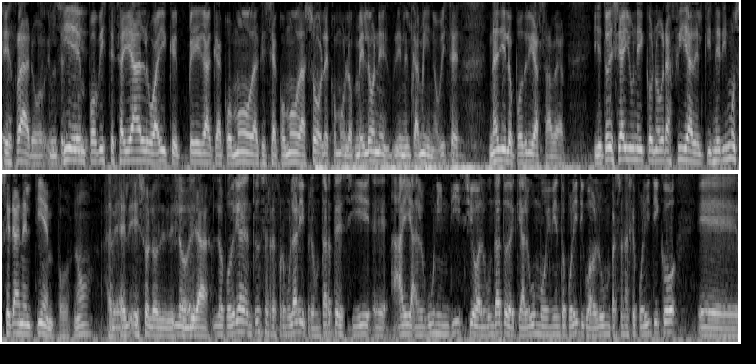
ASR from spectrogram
Es raro, el tiempo, viste, hay algo ahí que pega, que acomoda, que se acomoda solo, es como los melones en el camino, viste, nadie lo podría saber. Y entonces si hay una iconografía del kirchnerismo será en el tiempo, ¿no? Eso lo decidirá. Lo, podría entonces reformular y preguntarte si eh, hay algún indicio, algún dato de que algún movimiento político o algún personaje político eh,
